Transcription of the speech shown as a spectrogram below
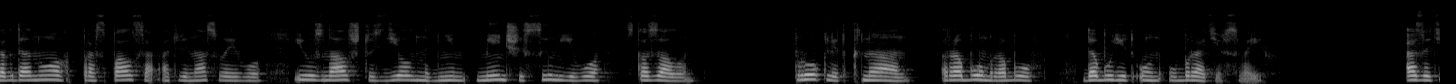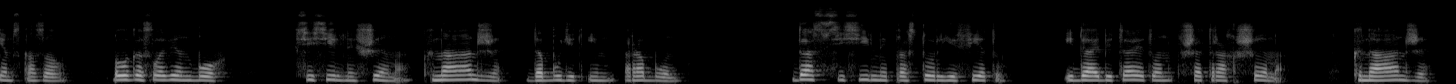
когда Ноах проспался от вина своего и узнал, что сделал над ним меньший сын его, сказал он, «Проклят Кнаан, рабом рабов, да будет он у братьев своих». А затем сказал, «Благословен Бог, всесильный Шема, Кнаан же да будет им рабом. Даст всесильный простор Ефету, и да обитает он в шатрах Шема. Кнаан же –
